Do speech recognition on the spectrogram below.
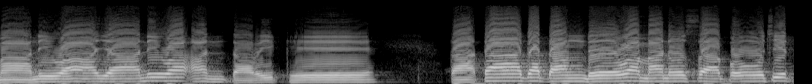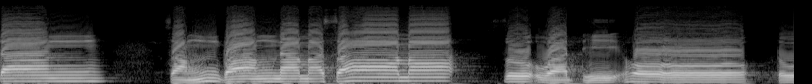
มานิวายานิวะอันตริเคตถาคตังเดวมนุสสปูชิตัง สังฆังนามาสามาสุวัสดิโหตุ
